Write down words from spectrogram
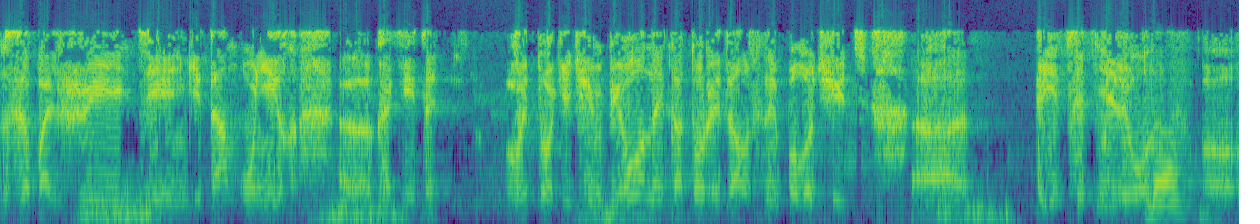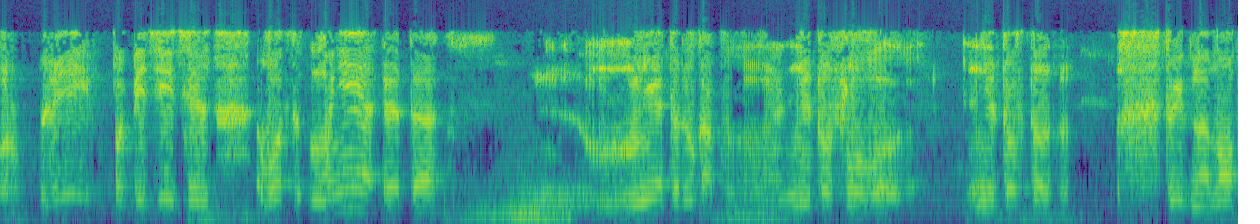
за большие деньги. Там у них э, какие-то в итоге чемпионы, которые должны получить э, 30 миллионов да. Э, рублей победитель. Вот мне это, мне это, ну как, не то слово, не то, что стыдно, но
